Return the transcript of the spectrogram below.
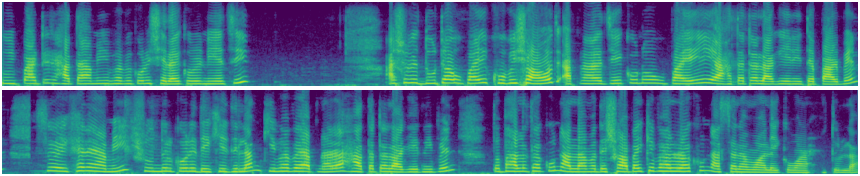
দুই পার্টের হাতা আমি এভাবে করে সেলাই করে নিয়েছি। আসলে দুটা উপায় খুবই সহজ, আপনারা যে কোনো উপায়ে হাতাটা লাগিয়ে নিতে পারবেন। সো এখানে আমি সুন্দর করে দেখিয়ে দিলাম কীভাবে আপনারা হাতাটা লাগিয়ে নেবেন। তো ভালো থাকুন, আল্লাহ আমাদের সবাইকে ভালো রাখুন। আসসালামু আলাইকুম রহমতুল্লাহ।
